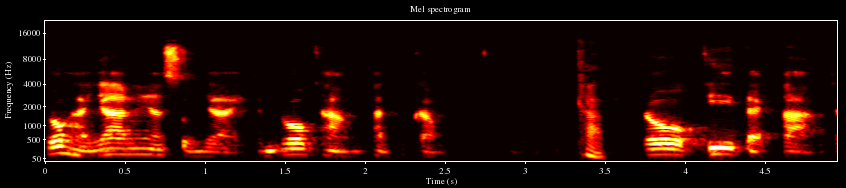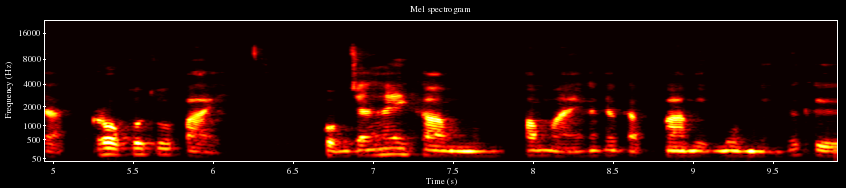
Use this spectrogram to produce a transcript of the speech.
โรคหายากเนี่ยส่วนใหญ่เป็นโรคทางพันธุกรรม ครับ โรคที่แตกต่างจากโรคทั่ว ๆ ไป ผมจะให้คำความหมายกันกับความอีกมุมหนึ่งก็คือ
